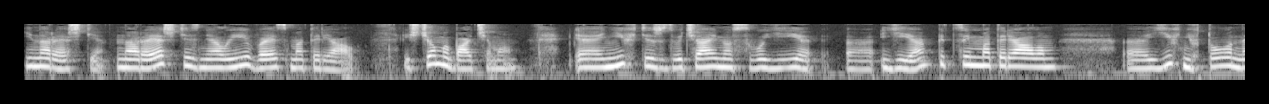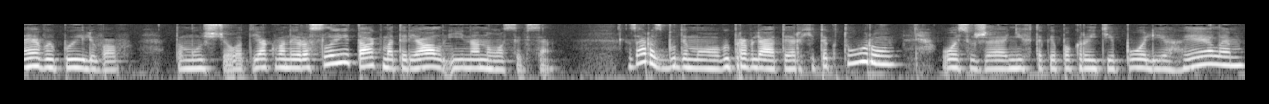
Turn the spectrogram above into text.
І нарешті, нарешті зняли весь матеріал. І що ми бачимо? Е, нігті ж, звичайно, свої е, є під цим матеріалом, е, їх ніхто не випилював, тому що от як вони росли, так матеріал і наносився. Зараз будемо виправляти архітектуру. Ось уже нігтики покриті полігелем.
